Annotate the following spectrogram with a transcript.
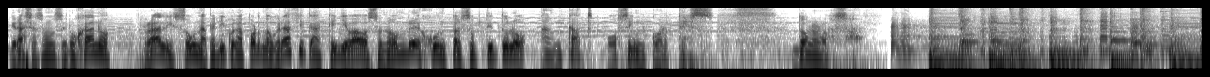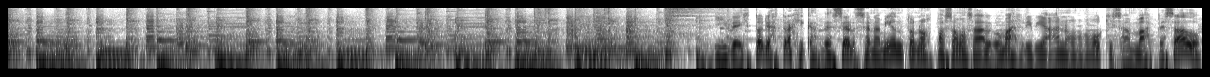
gracias a un cirujano, realizó una película pornográfica que llevaba su nombre junto al subtítulo Uncut o Sin Cortes. Doloroso. Y de historias trágicas de cercenamiento nos pasamos a algo más liviano o quizás más pesado,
